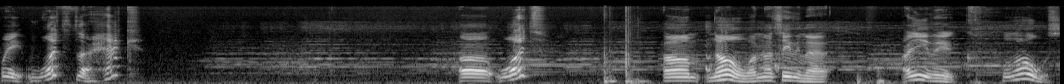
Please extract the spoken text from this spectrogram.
Wait, what the heck? Uh, what? Um, no, I'm not saving that. I didn't even get close.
